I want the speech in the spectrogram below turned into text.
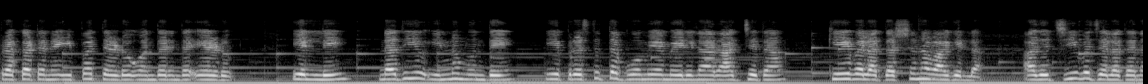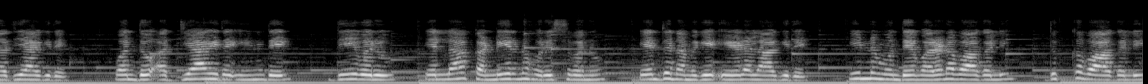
ಪ್ರಕಟಣೆ ಇಪ್ಪತ್ತೆರಡು ಒಂದರಿಂದ ಎರಡು. ಇಲ್ಲಿ ನದಿಯು ಇನ್ನು ಮುಂದೆ ಈ ಪ್ರಸ್ತುತ ಭೂಮಿಯ ಮೇಲಿನ ರಾಜ್ಯದ ಕೇವಲ ದರ್ಶನವಾಗಿಲ್ಲ, ಅದು ಜೀವಜಲದ ನದಿಯಾಗಿದೆ. ಒಂದು ಅಧ್ಯಾಯದ ಹಿಂದೆ ದೇವರು ಎಲ್ಲಾ ಕಣ್ಣೀರನ್ನು ಹೊರಿಸುವನು ಎಂದು ನಮಗೆ ಹೇಳಲಾಗಿದೆ. ಇನ್ನು ಮುಂದೆ ಮರಣವಾಗಲಿ, ದುಃಖವಾಗಲಿ,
